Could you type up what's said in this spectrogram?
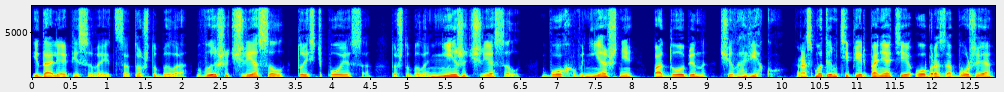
и далее описывается то, что было выше чресел, то есть пояса, то, что было ниже чресел. Бог внешне подобен человеку. Рассмотрим теперь понятие образа Божия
